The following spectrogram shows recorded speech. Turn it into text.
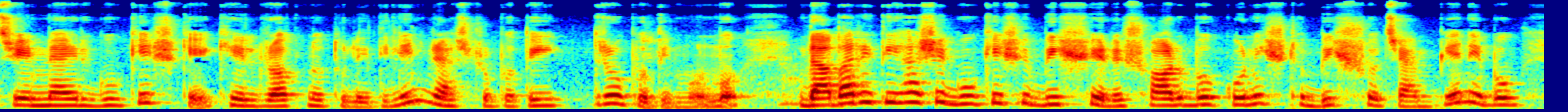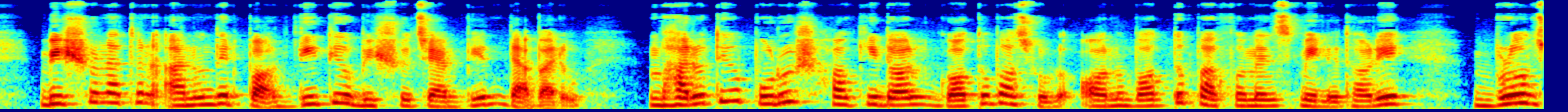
চেন্নাইয়ের গুকেশকে খেলরত্ন তুলে দিলেন রাষ্ট্রপতি দ্রৌপদী মুর্মু। দাবার ইতিহাসে গুকেশ বিশ্বের সর্বকনিষ্ঠ বিশ্ব চ্যাম্পিয়ন এবং বিশ্বনাথন আনন্দের পর দ্বিতীয় বিশ্ব চ্যাম্পিয়ন দাবারু। ভারতীয় পুরুষ হকি দল গত বছর অনবদ্য পারফরমেন্স মেলে ধরে ব্রোঞ্জ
